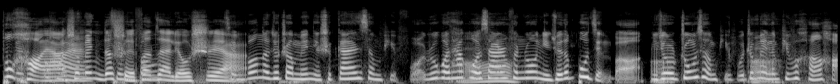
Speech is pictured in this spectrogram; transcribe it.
不好呀，说明你的水分在流失呀紧呀。绷的就证明你是干性皮肤。如果它过哦三十分钟你觉得不紧绷，你就是中性皮肤，证明你的皮肤很好，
